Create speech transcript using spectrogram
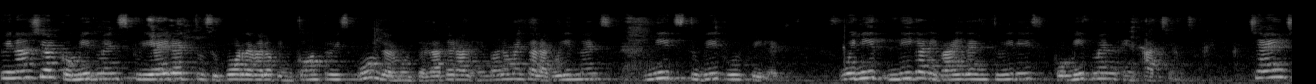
Financial commitments created to support developing countries under multilateral environmental agreements needs to be fulfilled. We need legally binding treaties, commitment and actions. Change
